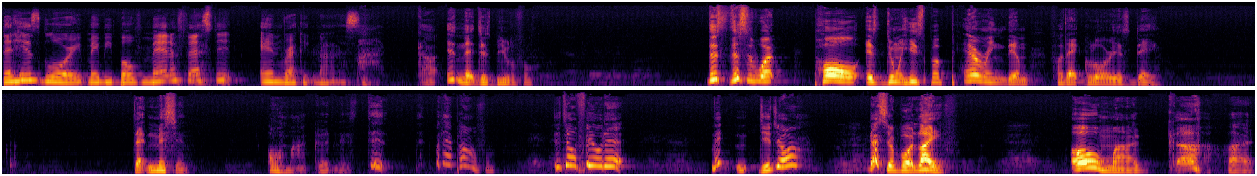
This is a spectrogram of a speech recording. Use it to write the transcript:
that his glory may be both manifested and recognize. God, isn't that just beautiful? This, this is what Paul is doing. He's preparing them for that glorious day, that mission. Oh my goodness. This, was that powerful? Did y'all feel that? Did y'all? That's your boy life. Oh my God.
